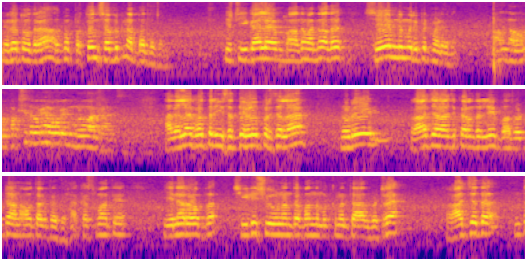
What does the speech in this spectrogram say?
ನಿರ್ಣಯ ತಗೋದ್ರ ಅದಕ್ಕೆ ಪ್ರತಿಯೊಂದು ಶಬ್ದಕ್ಕೆ ನಾವು ಬಂದಿದ್ದೇನೆ ಇಷ್ಟು ಈಗಾಗಲೇ ಅದ ಅದು ಸೇಮ್ ನಿಮ್ಮ ರಿಪೀಟ್ ಮಾಡಿದ್ದೇನೆ. ಅವ್ರ ಪಕ್ಷದವರೇ ಅವ್ರಿಗೆ ಅದೆಲ್ಲ ಗೊತ್ತಿಲ್ಲ, ಈ ಸದ್ಯ ಹೇಳೋ ಪರಿಸಲ್ಲ ನೋಡ್ರಿ, ರಾಜ್ಯ ರಾಜಕಾರಣದಲ್ಲಿ ಬಹಳ ದೊಡ್ಡ ಅನಾಹುತ ಆಗ್ತೈತೆ ಅಕಸ್ಮಾತ್ ಏನಾರ ಒಬ್ಬ ಸಿ ಡಿ ಶಿವನ್ ಅಂತ ಬಂದ ಮುಖ್ಯಮಂತ್ರಿ ಆದ್ಬಿಟ್ರೆ ರಾಜ್ಯದ ಅಂತ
